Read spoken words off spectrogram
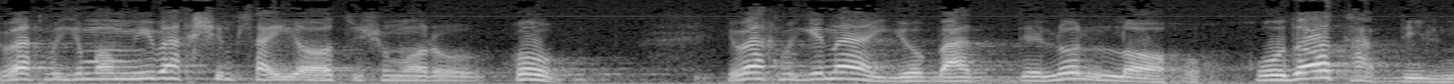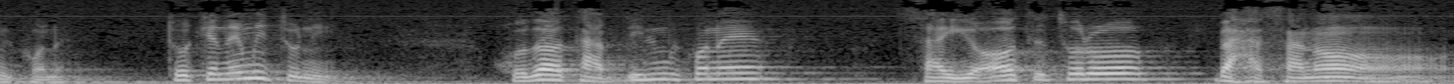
یه وقت میگه ما میبخشیم سیعات شما رو. خب. یه وقت میگه نه یا بدل الله. خدا تبدیل می‌کنه. تو که نمی‌تونی. خدا تبدیل می‌کنه. سیعات تو رو به حسنات.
